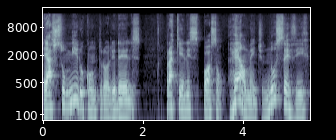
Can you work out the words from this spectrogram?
é assumir o controle deles para que eles possam realmente nos servir,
